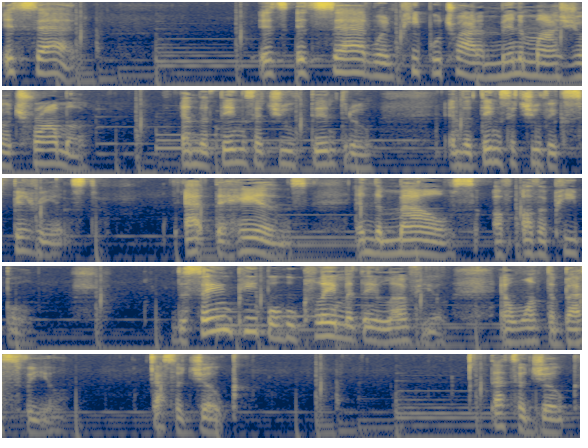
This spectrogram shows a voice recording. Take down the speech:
It's sad. It's it's sad when people try to minimize your trauma and the things that you've been through and the things that you've experienced at the hands and the mouths of other people. The same people who claim that they love you and want the best for you. That's a joke. That's a joke.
